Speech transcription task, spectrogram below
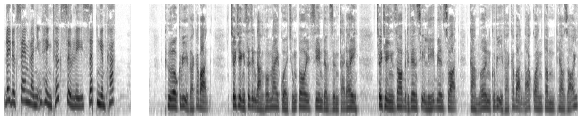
Đây được xem là những hình thức xử lý rất nghiêm khắc. Thưa quý vị và các bạn, chương trình xây dựng Đảng hôm nay của chúng tôi xin được dừng tại đây. Chương trình do biên viên Sĩ Lý biên soạn. Cảm ơn quý vị và các bạn đã quan tâm theo dõi.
